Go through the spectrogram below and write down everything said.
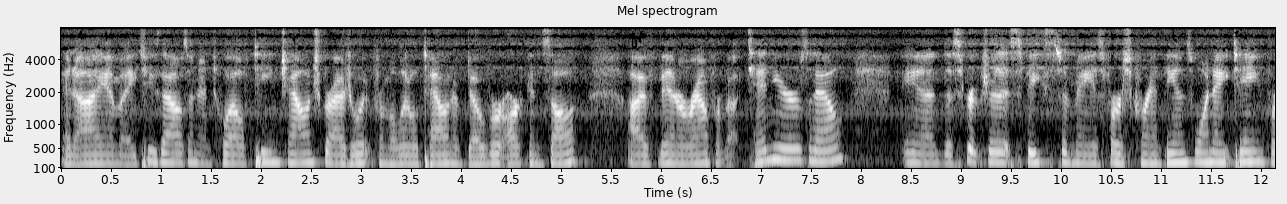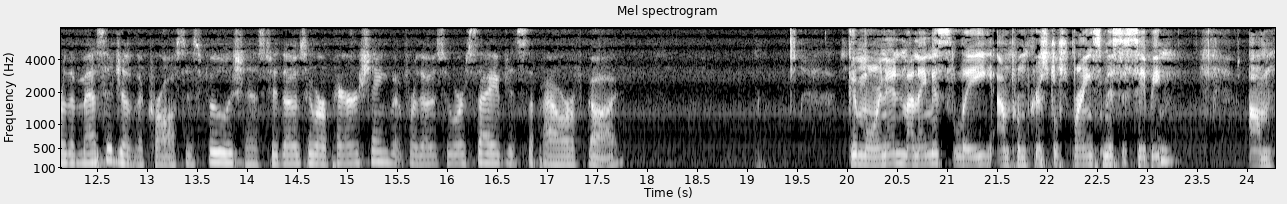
and I am a 2012 Teen Challenge graduate from the little town of Dover, Arkansas. I've been around for about 10 years now, and the scripture that speaks to me is 1 Corinthians 1:18 for the message of the cross is foolishness to those who are perishing but for those who are saved it's the power of God. Good morning. My name is Lee. I'm from Crystal Springs, Mississippi. Um,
